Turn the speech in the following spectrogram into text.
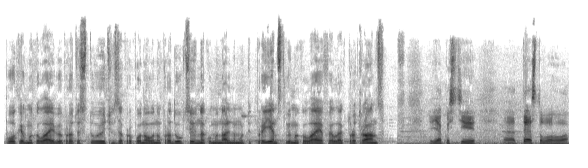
Поки в Миколаєві протестують запропоновану продукцію на комунальному підприємстві Миколаїв Електротранс. в якості е, тестового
